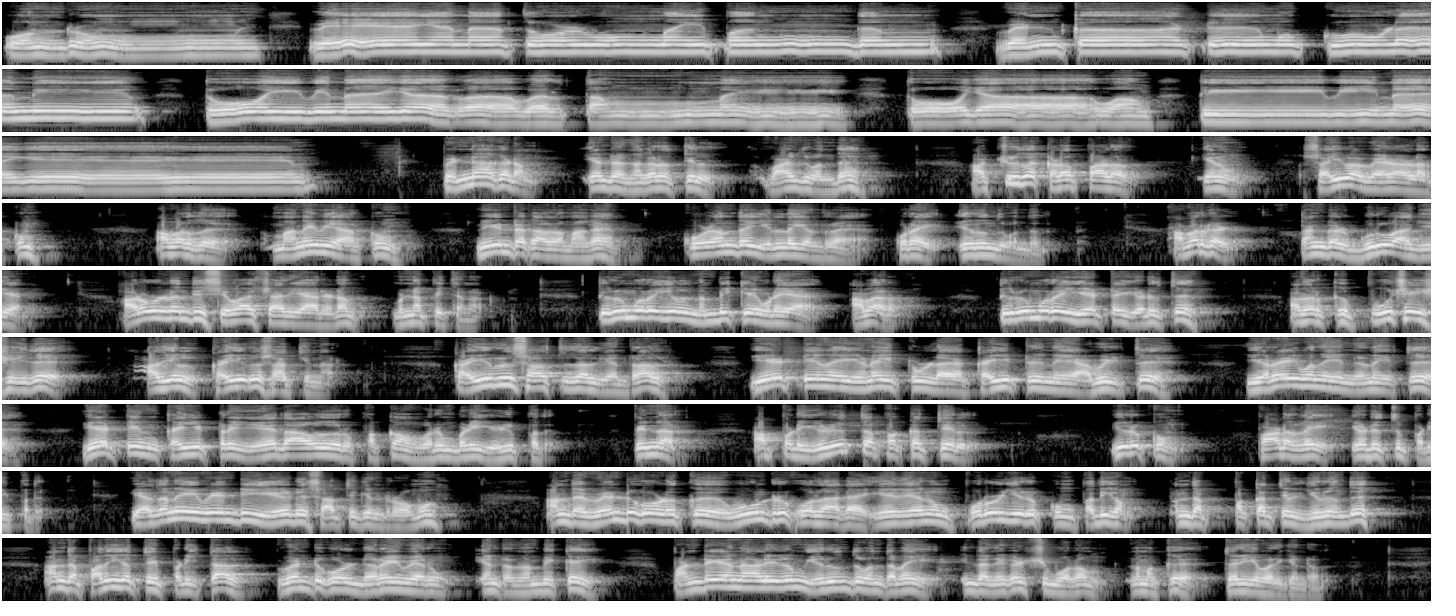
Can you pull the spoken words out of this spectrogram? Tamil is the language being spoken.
ஒன்றும் வேயன தொழ்வும்மை பங்கன் வெண்காட்டு முக்குள நீர் தோய்வினையர் அவர் தம்மை தோயாவாம் தீவினையே. பெண்ணாகடம் என்ற நகரத்தில் வாழ்ந்து வந்த அச்சுத களப்பாளர் எனும் சைவ வேளாளருக்கும் அவரது மனைவியாருக்கும் நீண்ட காலமாக குழந்தை இல்லை என்ற குறை இருந்து வந்தது. அவர்கள் தங்கள் குருவாகிய அருள்நந்தி சிவாச்சாரியாரிடம் விண்ணப்பித்தனர். திருமுறையில் நம்பிக்கையுடைய அவர் திருமுறை ஏட்டை எடுத்து அதற்கு பூஜை செய்து அதில் கயிறு சாத்தினார். கயிறு சாத்துதல் என்றால் ஏட்டினை இணைத்துள்ள கயிற்றினை அவிழ்த்து இறைவனை நினைத்து ஏட்டின் கயிற்றை ஏதாவது ஒரு பக்கம் வரும்படி இழுப்பது. பின்னர் அப்படி இழுத்த பக்கத்தில் இருக்கும் பாடலை எடுத்து படிப்பது. எதனை வேண்டி ஏடு சாத்துகின்றோமோ அந்த வேண்டுகோளுக்கு ஊன்றுகோலாக ஏதேனும் பொருள் இருக்கும் பதிகம் அந்த பக்கத்தில் இருந்து அந்த பதிகத்தை படித்தால் வேண்டுகோள் நிறைவேறும் என்ற நம்பிக்கை பண்டைய நாளிலும் இருந்து வந்தமை இந்த நிகழ்ச்சி மூலம் நமக்கு தெரிய வருகின்றது.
